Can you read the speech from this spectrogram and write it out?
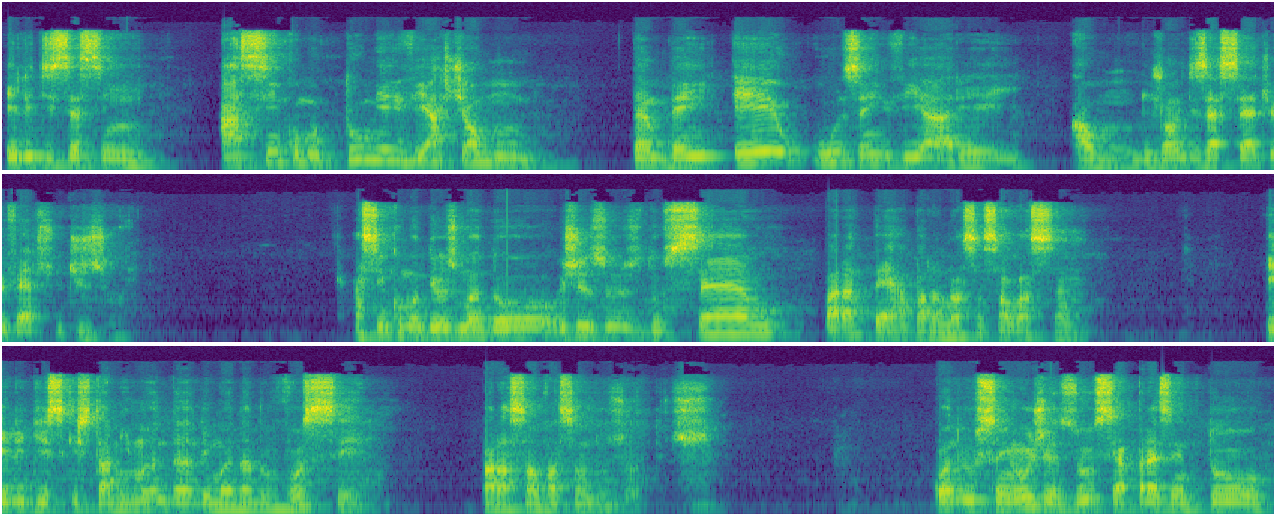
ele disse assim: Assim como tu me enviaste ao mundo, também eu os enviarei ao mundo. João 17, verso 18. Assim como Deus mandou Jesus do céu para a terra, para a nossa salvação. Ele diz que está me mandando e mandando você para a salvação dos outros. Quando o Senhor Jesus se apresentou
